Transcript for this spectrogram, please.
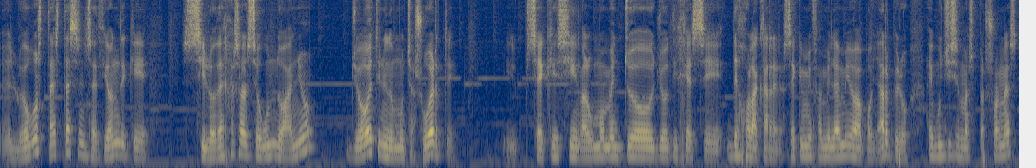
eh, luego está esta sensación de que si lo dejas al segundo año, yo he tenido mucha suerte. Sé que si en algún momento yo dijese, dejo la carrera, sé que mi familia me va a apoyar, pero hay muchísimas personas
